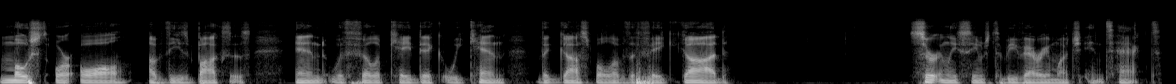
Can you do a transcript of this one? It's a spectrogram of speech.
most or all of these boxes. And with Philip K. Dick, we can. The gospel of the fake God certainly seems to be very much intact.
